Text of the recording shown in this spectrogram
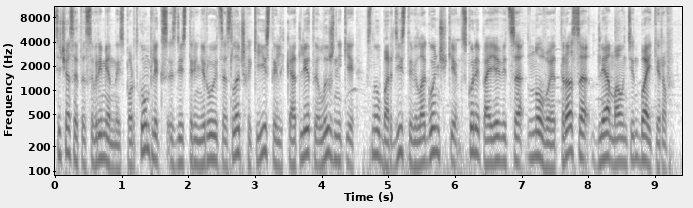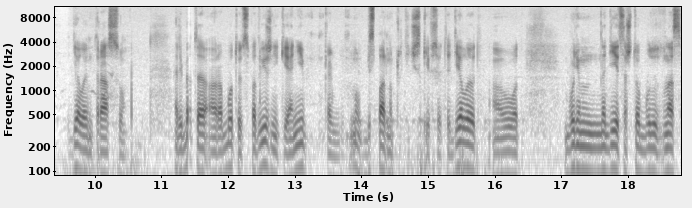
Сейчас это современный спорткомплекс, здесь тренируются следж-хоккеисты, легкоатлеты, лыжники, сноубордисты, велогонщики. Вскоре появится новая трасса для маунтинбайкеров. Делаем трассу. Ребята работают, сподвижники, они как бы, ну, бесплатно практически все это делают. А, вот. Будем надеяться, что будут у нас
